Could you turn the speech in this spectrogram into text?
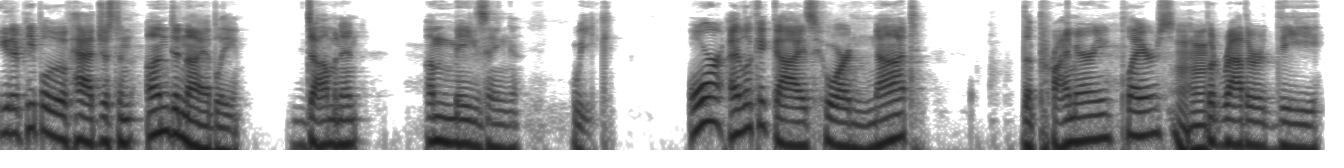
Either people who have had just an undeniably dominant, amazing week, or I look at guys who are not the primary players, but rather the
